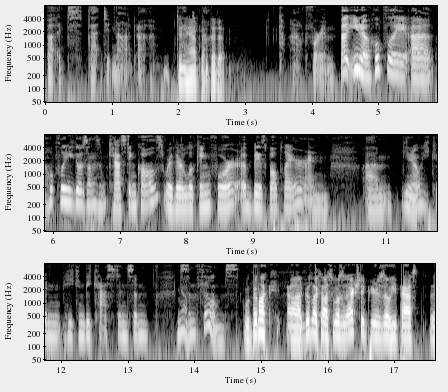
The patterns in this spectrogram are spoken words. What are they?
but that did not uh, Didn't happen, did it? come out for him. But you know, hopefully, uh, hopefully he goes on some casting calls where they're looking for a baseball player, and um, you know, he can he can be cast in some some films. Well, good luck. Uh, good luck to us. It actually appears as though he passed the,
